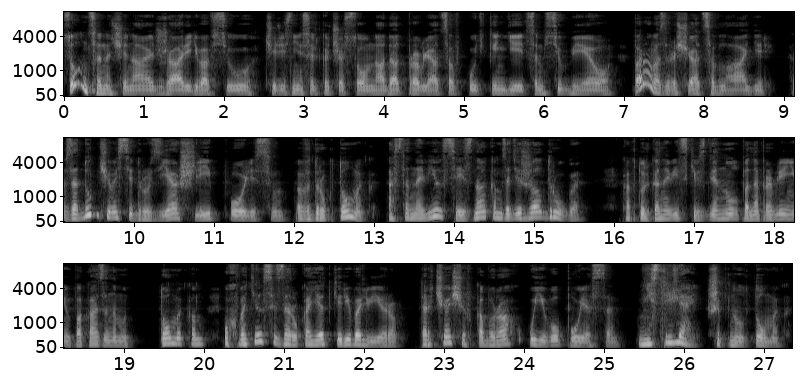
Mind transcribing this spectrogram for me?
«Солнце начинает жарить вовсю. Через несколько часов надо отправляться в путь к индейцам Сюбео. Пора возвращаться в лагерь». В задумчивости друзья шли по лесу. Вдруг Томик остановился и знаком задержал друга. Как только Новицкий взглянул по направлению, показанному Томиком, ухватился за рукоятки револьверов, торчащих в кобурах у его пояса. «Не стреляй!» – шепнул Томик.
